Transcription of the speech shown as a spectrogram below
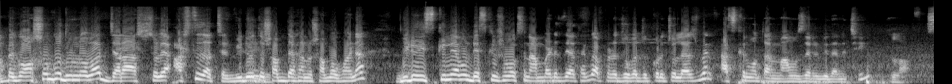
আপনাকে অসংখ্য ধন্যবাদ। যারা আসলে আসতে যাচ্ছেন ভিডিওতে জি, জি। সব দেখানো সম্ভব হয় না। ভিডিও স্ক্রিনে এবং ডেসক্রিপশন বক্সে নাম্বারটা দেওয়া থাকবে, আপনারা যোগাযোগ করে চলে আসবেন। আজকের মতো আমি মাহমুদের বিদায় নিচ্ছি। আল্লাহ হাফেজ।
